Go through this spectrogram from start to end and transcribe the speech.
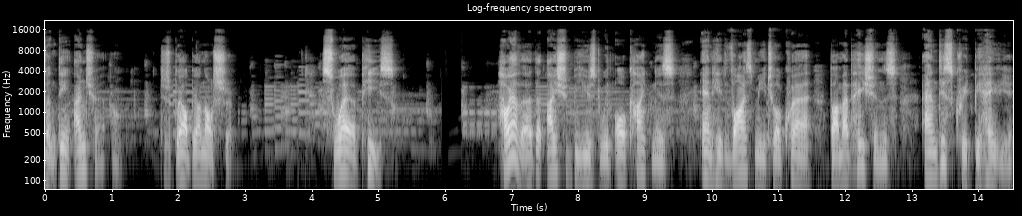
稳定安全啊，就是不要不要闹事。Swear a peace. However, that I should be used with all kindness, and he advised me to acquire by my patience and discreet behavior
